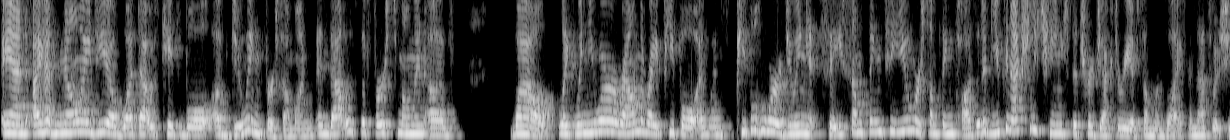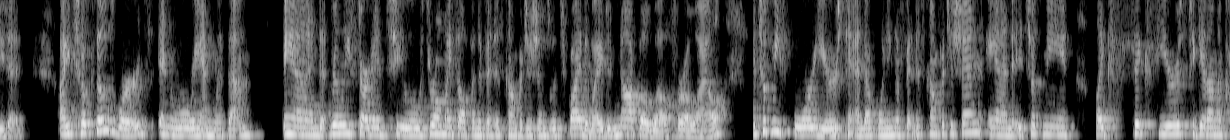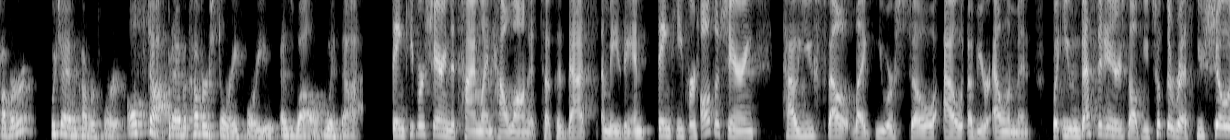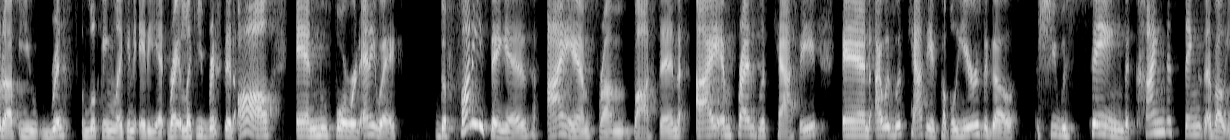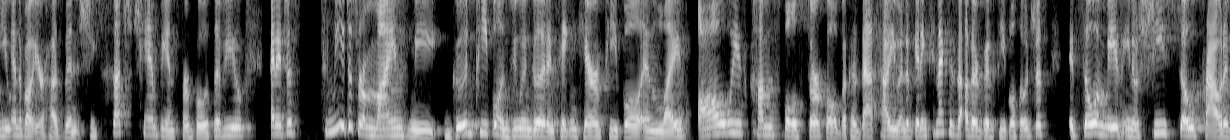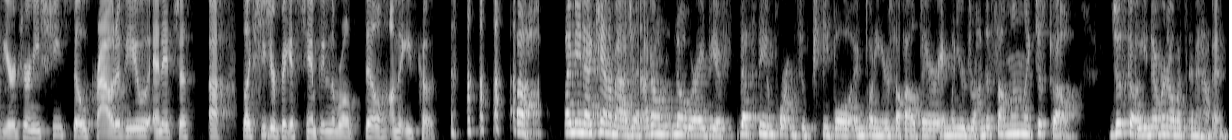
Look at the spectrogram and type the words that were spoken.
And I had no idea what that was capable of doing for someone. And that was the first moment of, wow, like when you are around the right people and when people who are doing it say something to you or something positive, you can actually change the trajectory of someone's life. And that's what she did. I took those words and ran with them and really started to throw myself into fitness competitions, which, by the way, did not go well for a while. It took me four years to end up winning a fitness competition. And it took me like six years to get on a cover, which I have a cover for. I'll stop, but I have a cover story for you as well with that. Thank you for sharing the timeline, how long it took, because that's amazing. And thank you for also sharing how you felt like you were so out of your element, but you invested in yourself. You took the risk. You showed up. You risked looking like an idiot, right? Like you risked it all and moved forward anyway. The funny thing is, I am from Boston. I am friends with Kathy, and I was with Kathy a couple years ago. She was saying the kindest things about you and about your husband. She's such champions for both of you. And it just to me, it just reminds me good people and doing good and taking care of people in life always comes full circle because that's how you end up getting connected to other good people. So it's just, it's so amazing. You know, she's so proud of your journey. She's so proud of you. And it just, uh, like she's your biggest champion in the world still on the East Coast. oh, I mean, I can't imagine. I don't know where I'd be if that's the importance of people and putting yourself out there. And when you're drawn to someone, like just go, just go. You never know what's going to happen.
